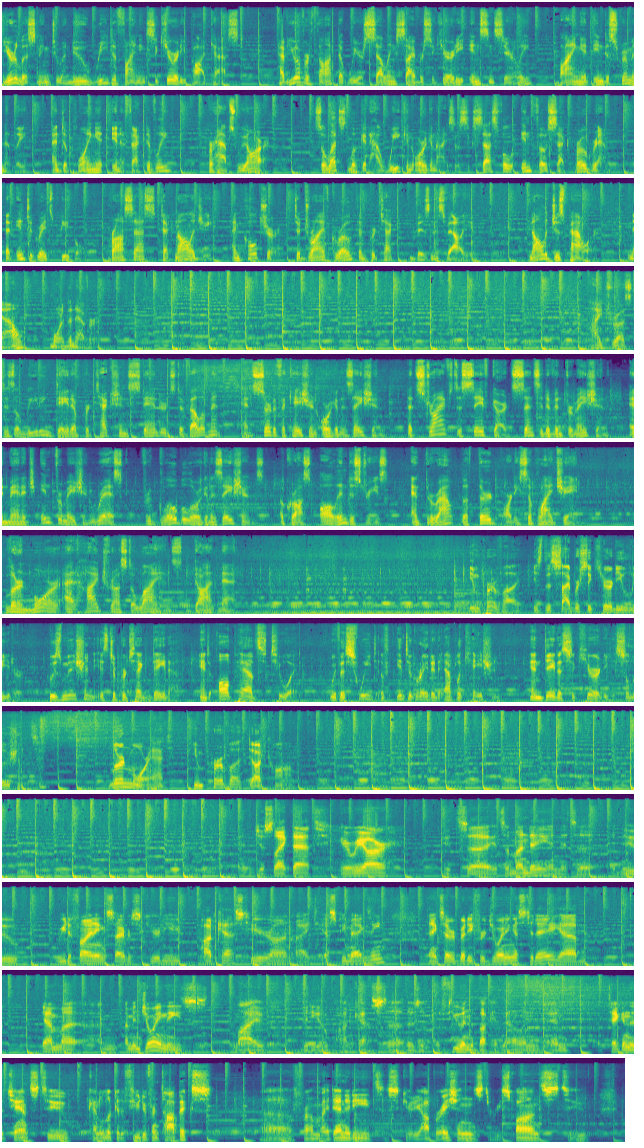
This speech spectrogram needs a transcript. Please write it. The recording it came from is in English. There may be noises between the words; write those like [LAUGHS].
You're listening to a new Redefining Security podcast. Have you ever thought that we are selling cybersecurity insincerely, buying it indiscriminately, and deploying it ineffectively? Perhaps we are. So let's look at how we can organize a successful InfoSec program that integrates people process, technology, and culture to drive growth and protect business value. Knowledge is power, now more than ever. HITRUST is a leading data protection standards development and certification organization that strives to safeguard sensitive information and manage information risk for global organizations across all industries and throughout the third party supply chain. Learn more at hitrustalliance.net. Imperva is the cybersecurity leader whose mission is to protect data and all paths to it with a suite of integrated application and data security solutions. Learn more at imperva.com. And just like that, here we are it's uh, it's a Monday, and it's a, a new redefining cybersecurity podcast here on ITSP Magazine. Thanks everybody for joining us today. Um, yeah, I'm, uh, I'm, I'm enjoying these live video podcasts. Uh, there's a, a, few in the bucket now, and and taking the chance to kind of look at a few different topics. Uh, from identity to security operations to response to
